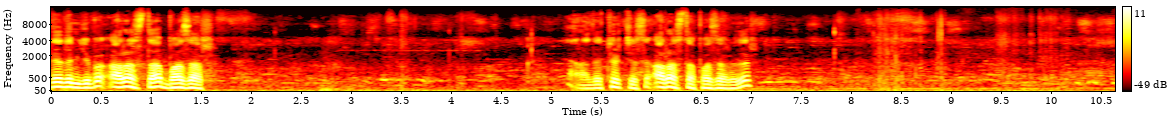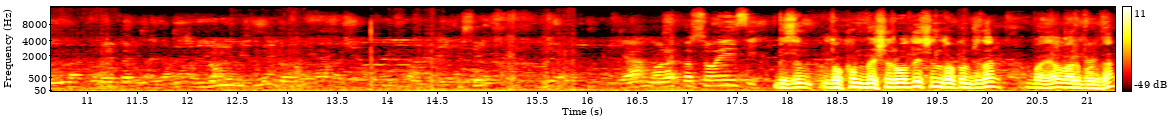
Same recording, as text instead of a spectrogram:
Dediğim gibi Aras'ta Bazar. Herhalde Türkçesi Aras'ta Pazarıdır. That was so easy. Bizim lokum meşhur olduğu için lokumcular bayağı var burada.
